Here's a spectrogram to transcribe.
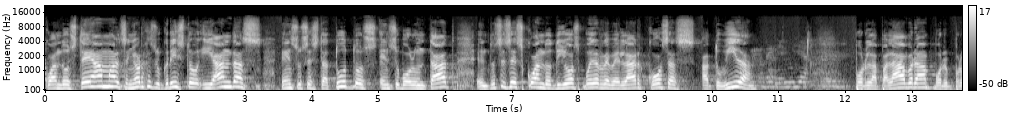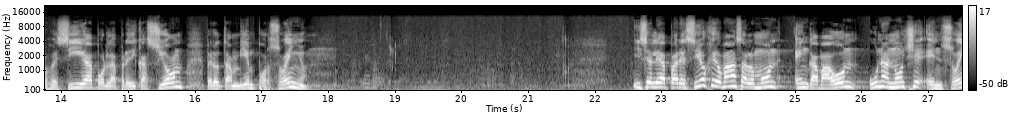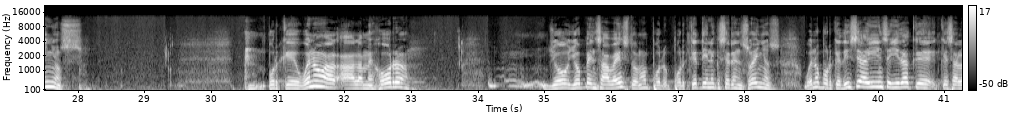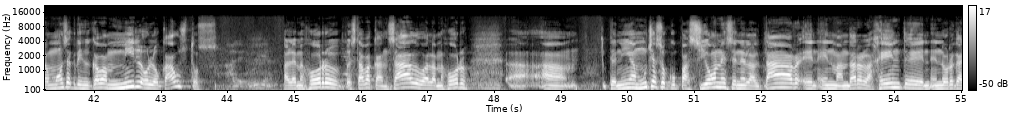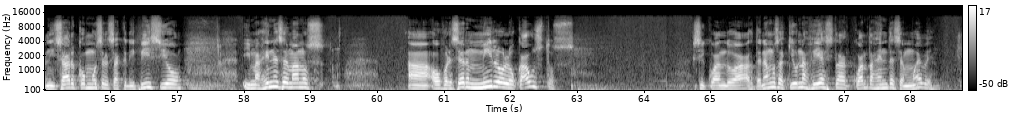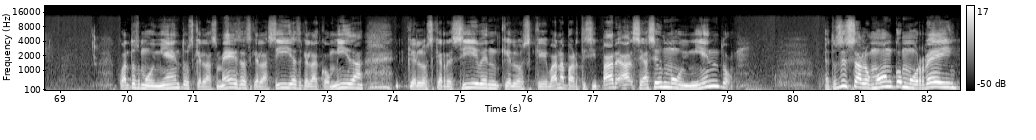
Cuando usted ama al Señor Jesucristo y andas en sus estatutos, en su voluntad, entonces es cuando Dios puede revelar cosas a tu vida. Por la palabra, por profecía, por la predicación, pero también por sueño. Y se le apareció Jehová a Salomón en Gabaón una noche en sueños. Porque bueno, a, lo mejor yo, yo pensaba esto, ¿no? ¿Por, qué tiene que ser en sueños? Bueno, porque dice ahí enseguida que, Salomón sacrificaba mil holocaustos. A lo mejor estaba cansado, a lo mejor... Ah, ah, tenía muchas ocupaciones en el altar, en, en mandar a la gente, en, en, organizar cómo es el sacrificio. Imagínense, hermanos, a ofrecer mil holocaustos. Si cuando tenemos aquí una fiesta, ¿cuánta gente se mueve? cuántos movimientos, que las mesas, que las sillas, que la comida, que los que reciben, que los que van a participar, ah, se hace un movimiento. Entonces Salomón como rey,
